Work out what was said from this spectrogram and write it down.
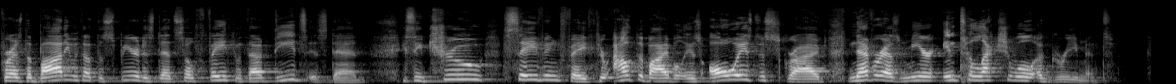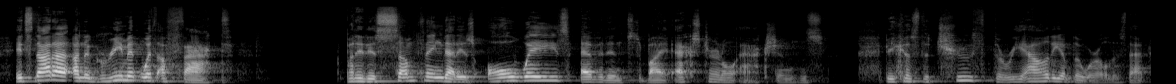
For as the body without the spirit is dead, so faith without deeds is dead. You see, true saving faith throughout the Bible is always described never as mere intellectual agreement. It's not a, an agreement with a fact, but it is something that is always evidenced by external actions. Because the truth, the reality of the world is that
